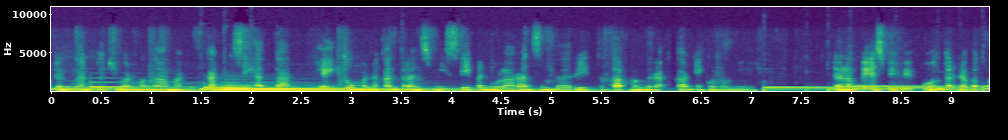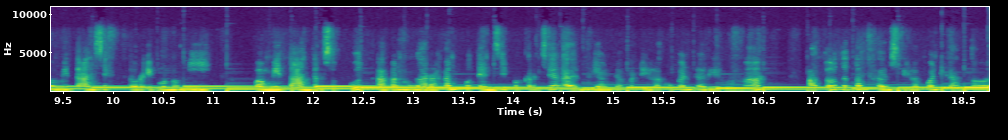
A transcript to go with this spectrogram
dengan tujuan mengamankan kesehatan, yaitu menekan transmisi penularan sembari tetap menggerakkan ekonomi. Dalam PSBB pun terdapat pemetaan sektor ekonomi. Pemetaan tersebut akan mengarahkan potensi pekerjaan yang dapat dilakukan dari rumah atau tetap harus dilakukan di kantor.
